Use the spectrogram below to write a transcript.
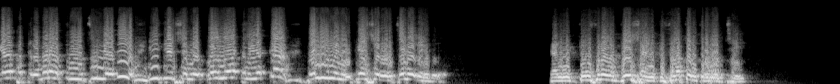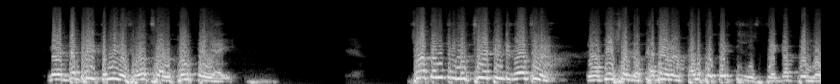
గణపతి నవరాత్రి చూడలేదు ఈ దేశంలో గోమాతల యొక్క బలిని దేశంలో చూడలేదు కానీ మీకు తెలిసిన దేశానికి స్వాతంత్రం వచ్చి ఇక డెబ్బై తొమ్మిది సంవత్సరాలు పూర్తయ్యాయి. స్వాతంత్రం వచ్చినటువంటి రోజున నా దేశంలో ఖజానా తలుపు తెరిచి చూస్తే డబ్బులు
